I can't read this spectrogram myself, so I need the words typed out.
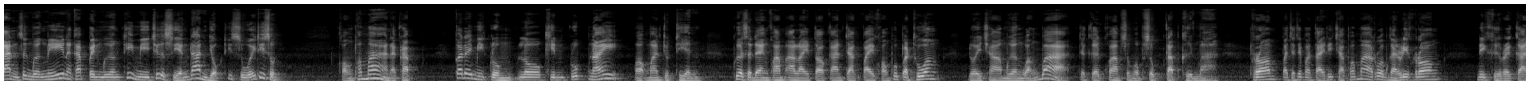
กั้น ซึ่งเมืองนี้นะครับเป็นเมืองที่มีชื่อเสียงด้านหยกที่สวยที่สุด ของพม่านะครับ ก็ได้มีกลุ่มโลคิน group night ออกมาจุดเทียน เพื่อแสดงความอาลัยต่อการจากไปของผู้ประท้วง โดยชาวเมืองหวังว่าจะเกิดความสงบสุขกลับคืนมา พร้อมประชาธิปไตยที่ชาวพม่าร่วมกันเรียกร้อง นี่คือรายการ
